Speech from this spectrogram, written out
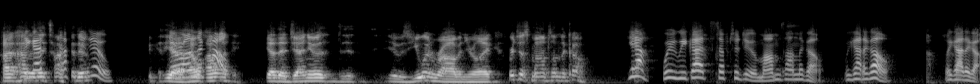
How, how they do got they talk to to them? do. Yeah, on the want- yeah. The genuine. the- It was you and Rob, and you're like, we're just moms on the go. Yeah, we we got stuff to do. Mom's on the go. We gotta go. We gotta go.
